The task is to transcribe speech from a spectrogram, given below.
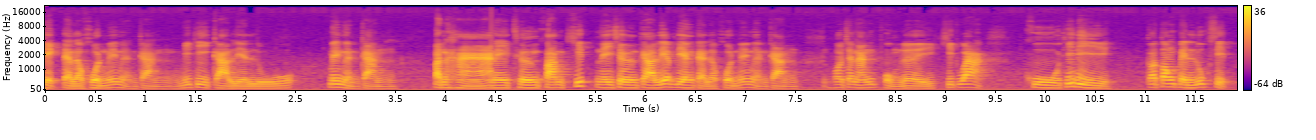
เด็กแต่ละคนไม่เหมือนกัน วิธีการเรียนรู้ไม่เหมือนกัน ปัญหาในเชิงความคิดในเชิงการเรียบเรียงแต่ละคนไม่เหมือนกัน เพราะฉะนั้นผมเลยคิดว่าครูที่ดีก็ต้องเป็นลูกศิษย์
